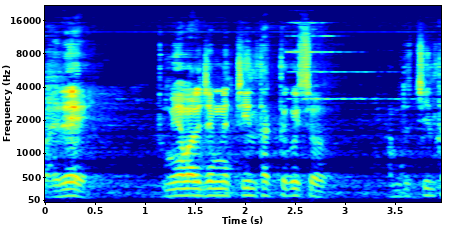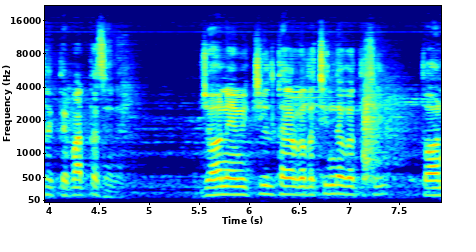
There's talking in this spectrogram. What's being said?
বাইরে, তুমি আমার যেমনি চিল থাকতে কইছো, আমি তো চিল থাকতে পারতেছি না। যখন আমি চিল থাকার কথা চিন্তা করতেছি, তখন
